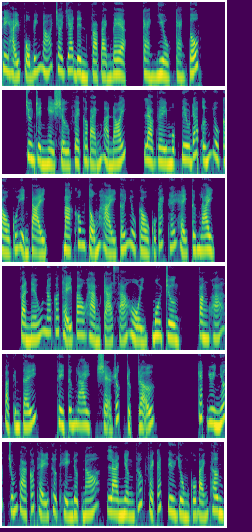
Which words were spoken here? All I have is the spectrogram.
thì hãy phổ biến nó cho gia đình và bạn bè, càng nhiều càng tốt. Chương trình nghị sự về cơ bản mà nói là về mục tiêu đáp ứng nhu cầu của hiện tại mà không tổn hại tới nhu cầu của các thế hệ tương lai. Và nếu nó có thể bao hàm cả xã hội, môi trường, văn hóa và kinh tế, thì tương lai sẽ rất rực rỡ. Cách duy nhất chúng ta có thể thực hiện được nó là nhận thức về cách tiêu dùng của bản thân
